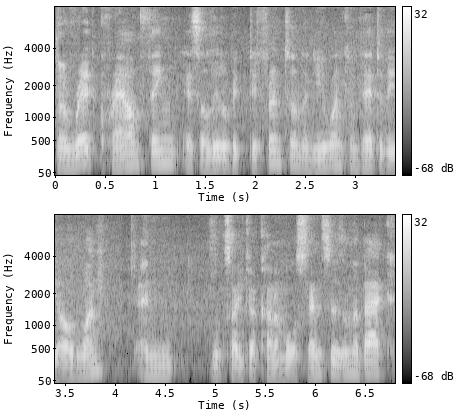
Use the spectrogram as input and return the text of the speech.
the red crown thing is a little bit different on the new one compared to the old one and looks like you've got kind of more sensors on the back.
